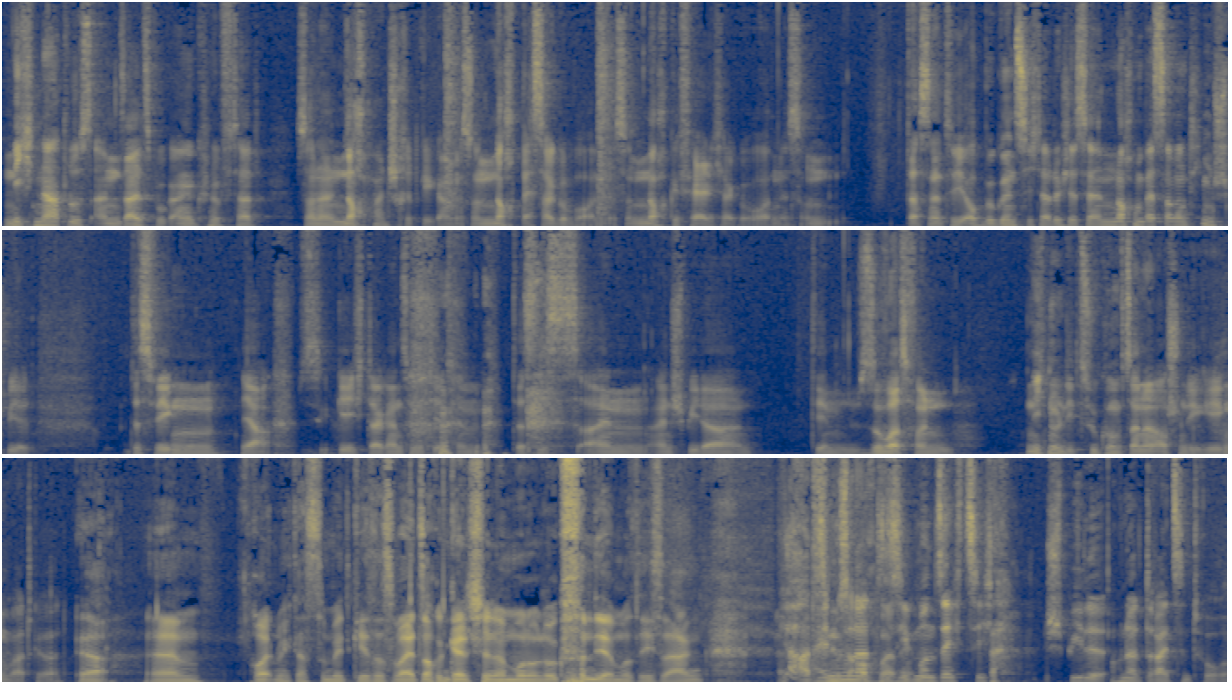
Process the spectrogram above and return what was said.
nicht nahtlos an Salzburg angeknüpft hat, sondern noch mal einen Schritt gegangen ist und noch besser geworden ist und noch gefährlicher geworden ist. Und das natürlich auch begünstigt dadurch, dass er in noch einem besseren Team spielt. Deswegen, ja, gehe ich da ganz mit dir, Tim. Das ist ein, ein Spieler, dem sowas von nicht nur die Zukunft, sondern auch schon die Gegenwart gehört. Ja, ähm, freut mich, dass du mitgehst. Das war jetzt auch ein ganz schöner Monolog von dir, muss ich sagen. Ja, das 167 Spiele, 113 Tore.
